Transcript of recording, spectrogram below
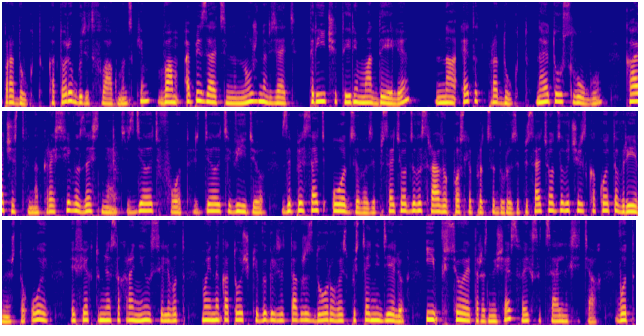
продукт, который будет флагманским. Вам обязательно нужно взять 3-4 модели на этот продукт, на эту услугу, качественно, красиво заснять, сделать фото, сделать видео, записать отзывы, записать отзывы сразу после процедуры, записать отзывы через какое-то время, что ой, эффект у меня сохранился, или вот мои накоточки выглядят так же здорово и спустя неделю. И все это размещать в своих социальных сетях. Вот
